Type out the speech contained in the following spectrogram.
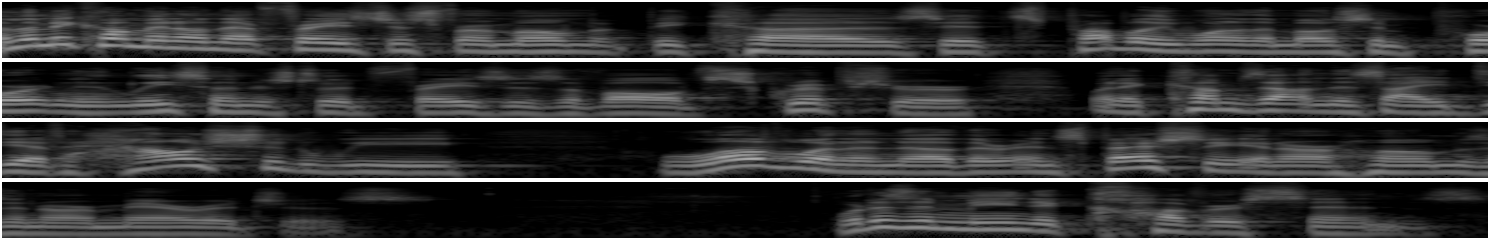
And let me comment on that phrase just for a moment because it's probably one of the most important and least understood phrases of all of Scripture when it comes out in this idea of how should we love one another, and especially in our homes and our marriages. What does it mean to cover sins?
